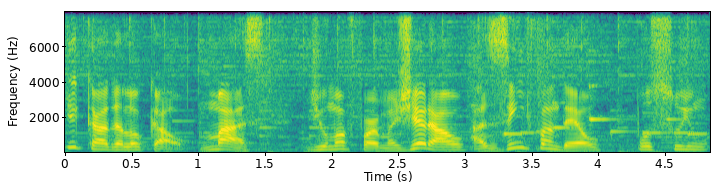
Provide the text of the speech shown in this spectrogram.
de cada local. Mas, de uma forma geral, a Zinfandel possui um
